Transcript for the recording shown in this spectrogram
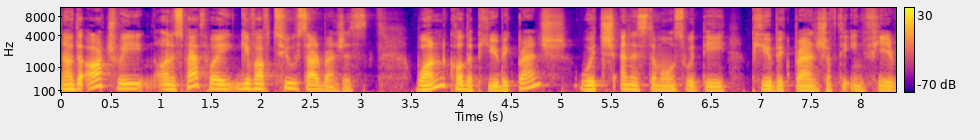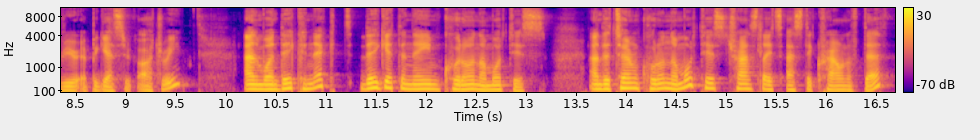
Now the artery on its pathway give off two side branches. One called the pubic branch, which anastomose with the pubic branch of the inferior epigastric artery. And when they connect, they get the name corona mortis. And the term corona mortis translates as the crown of death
